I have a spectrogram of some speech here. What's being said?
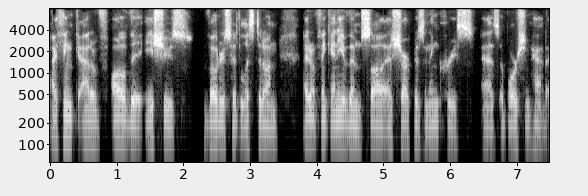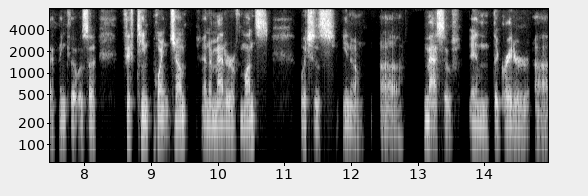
I think out of all of the issues voters had listed on, I don't think any of them saw as sharp as an increase as abortion had. I think that was a 15 point jump in a matter of months, which is, you know, uh, massive in the greater uh,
